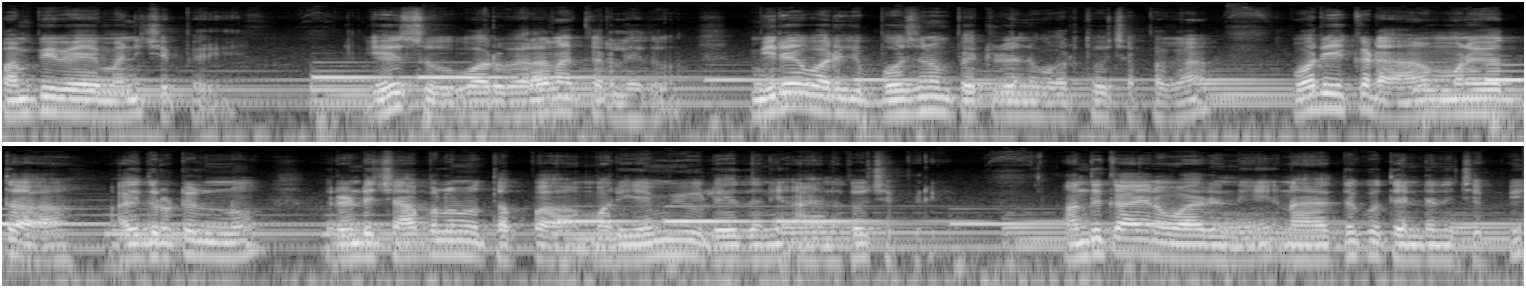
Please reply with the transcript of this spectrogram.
పంపివేయమని చెప్పారు. యేసు వారు వెళ్ళనక్కర్లేదు. మీరే వారికి భోజనం పెట్టుడని వారితో చెప్పగా వారు ఇక్కడ మన యొద్ద ఐదు రొట్టెలను రెండు చేపలను తప్ప మరి ఏమీ లేదని ఆయనతో చెప్పిరి. అందుకే ఆయన వారిని నా యొద్దకు తెండని చెప్పి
